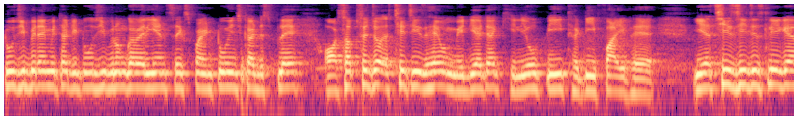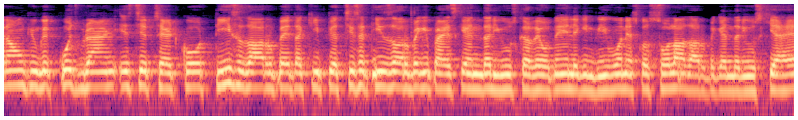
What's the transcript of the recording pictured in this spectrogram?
Two G B RAM thirty two G B ROM का variant six point two inch का डिस्प्ले और सबसे जो अच्छी चीज़ है, वो MediaTek Helio P thirty five है। ये अच्छी चीज़ इसलिए कह रहा हूँ, क्योंकि कुछ ब्रांड इस चिप सेट को तीस हज़ार रुपये तक की पच्चीस से तीस हज़ार रुपये की प्राइस के अंदर यूज़ कर रहे होते हैं, लेकिन वीवो ने इसको सोलह हज़ार रुपये के अंदर यूज़ किया है,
